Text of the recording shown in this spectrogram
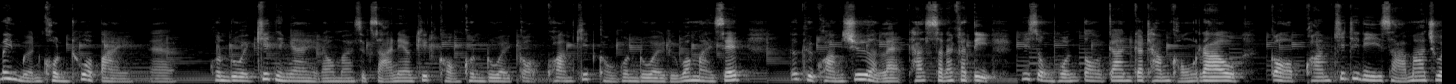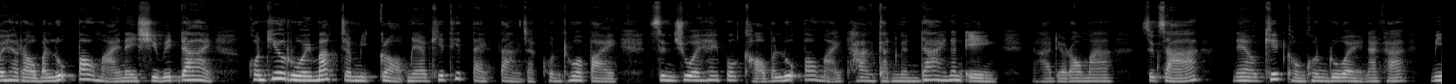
ไม่เหมือนคนทั่วไปนะ คนรวยคิดยังไง เรามาศึกษาแนวคิดของคนรวยกรอบความคิดของคนรวยหรือว่า mindset ก็คือความเชื่อและทัศนคติที่ส่งผลต่อการกระทำของเรา กรอบความคิดที่ดีสามารถช่วยให้เราบรรลุเป้าหมายในชีวิตได้ คนที่รวยมักจะมีกรอบแนวคิดที่แตกต่างจากคนทั่วไป ซึ่งช่วยให้พวกเขาบรรลุเป้าหมายทางการเงินได้นั่นเองนะคะ เดี๋ยวเรามาศึกษาแนวคิดของคนรวยนะคะ มี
